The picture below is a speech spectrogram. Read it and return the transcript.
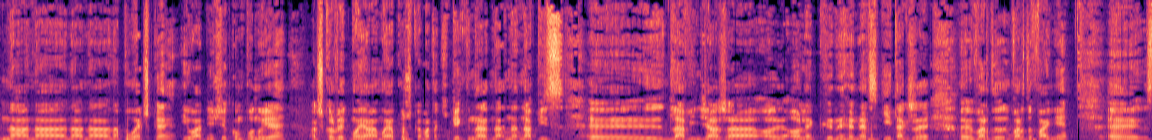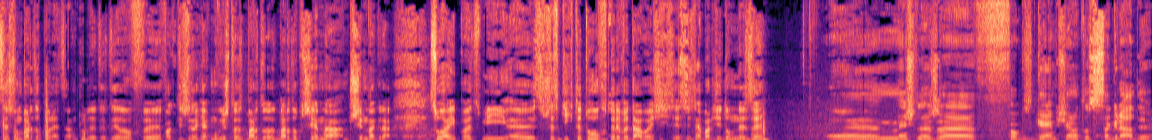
na, na, na, na, na półeczkę i ładnie się komponuje, aczkolwiek moja, moja puszka ma taki piękny na, na, napis e, dla windziarza Olek Newski, także e, bardzo, bardzo fajnie. E, zresztą bardzo polecam Klub Detektywów, e, faktycznie tak jak mówisz, to jest bardzo, bardzo przyjemna, przyjemna gra. Słuchaj, powiedz mi, e, z wszystkich tytułów, które wydałeś, jesteś najbardziej dumny z? Myślę, że Fox Gamesie no to z Sagrady,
